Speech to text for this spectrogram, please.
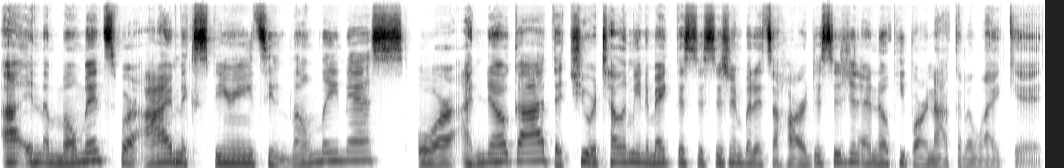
uh, in the moments where i'm experiencing loneliness or i know god that you are telling me to make this decision but it's a hard decision i know people are not going to like it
